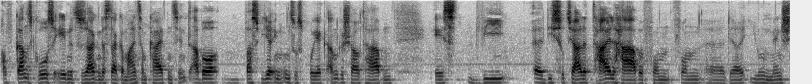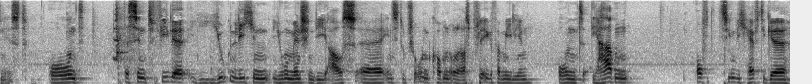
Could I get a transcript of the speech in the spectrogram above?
auf ganz großer Ebene zu sagen, dass da Gemeinsamkeiten sind. Aber was wir in unserem Projekt angeschaut haben, ist, wie äh, die soziale Teilhabe von, von äh, der jungen Menschen ist. Und das sind viele Jugendlichen, junge Menschen, die aus äh, Institutionen kommen oder aus Pflegefamilien. Und die haben oft ziemlich heftige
